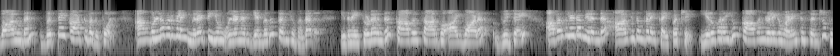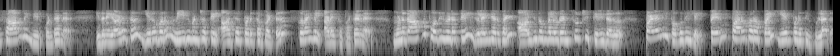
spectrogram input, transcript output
வாளுடன் வித்தை காட்டுவது போல் அங்குள்ளவர்களை மிரட்டியும் உள்ளனர் என்பது தெரிய வந்தது. இதனைத் தொடர்ந்து காவல் சார்பு ஆய்வாளர் விஜய் அவர்களிடம் இருந்த ஆயுதங்களை கைப்பற்றி இருவரையும் காவல் நிலையம் அழைத்து சென்று விசாரணை மேற்கொண்டனர். இதனை அடுத்து இருவரும் நீதிமன்றத்தில் ஆஜர்படுத்தப்பட்டு சிறையில் அடைக்கப்பட்டனர். முன்னதாக பொது இடத்தில் இளைஞர்கள் ஆயுதங்களுடன் சுற்றித் திரிந்தது பழனி பகுதியில் பெரும் பரபரப்பை ஏற்படுத்தியுள்ளது.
